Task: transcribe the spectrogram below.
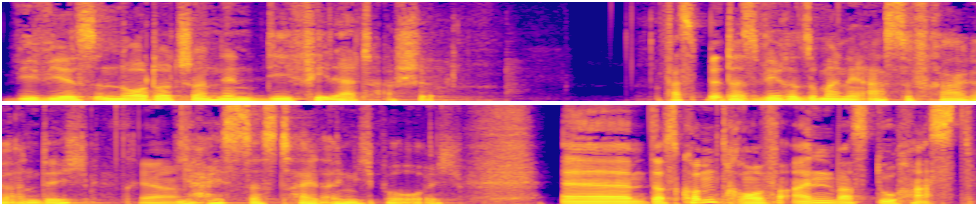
Wie wir es in Norddeutschland nennen, die Federtasche. Was bitte? Das wäre so meine erste Frage an dich. Ja. Wie heißt das Teil eigentlich bei euch? Äh, das kommt drauf an, was du hast.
